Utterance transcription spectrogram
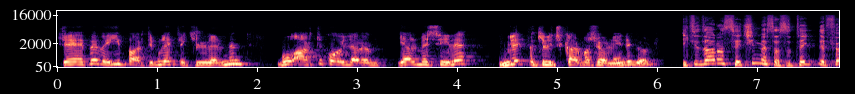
CHP ve İyi Parti milletvekillerinin bu artık oyların gelmesiyle milletvekili çıkarması örneğinde gördük. İktidarın seçim yasası teklifi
